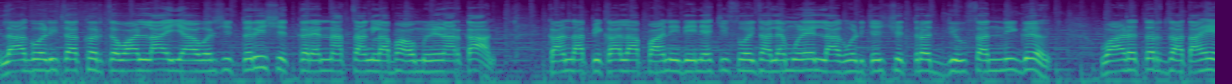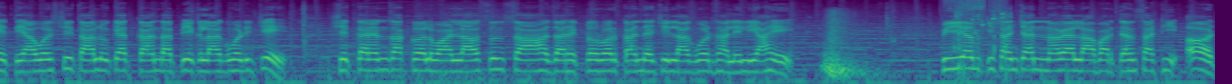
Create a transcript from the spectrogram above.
लागवडीचा खर्च वाढला यावर्षी तरी शेतकऱ्यांना चांगला भाव मिळणार का? कांदा पिकाला पाणी देण्याची सोय झाल्यामुळे लागवडीचे क्षेत्र दिवसांनिगत वाढतच जात आहेत यावर्षी तालुक्यात कांदा पीक लागवडीचे शेतकऱ्यांचा कल वाढला असून सहा हजार हेक्टरवर कांद्याची लागवड झालेली आहे. पी एम किसानच्या नव्या लाभार्थ्यांसाठी अट.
